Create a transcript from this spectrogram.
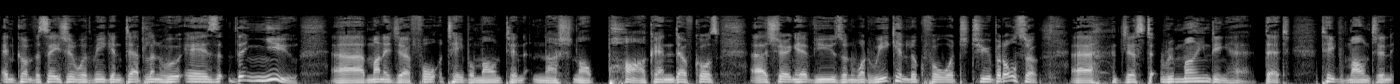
in conversation with Megan Taplin, who is the new uh, manager for Table Mountain National Park. And of course, uh, sharing her views on what we can look forward to, but also uh, just reminding her that Table Mountain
